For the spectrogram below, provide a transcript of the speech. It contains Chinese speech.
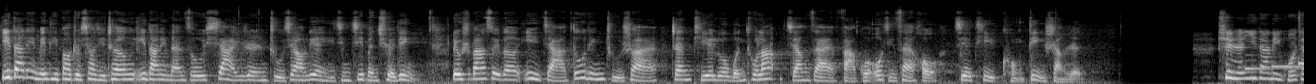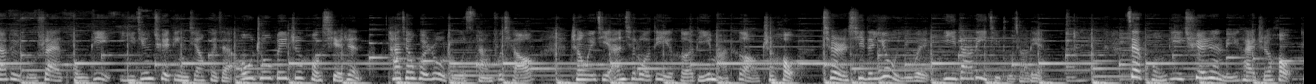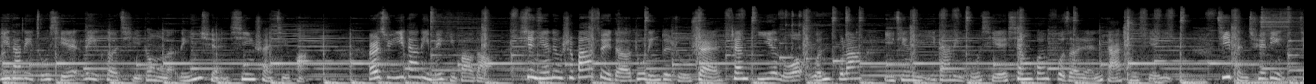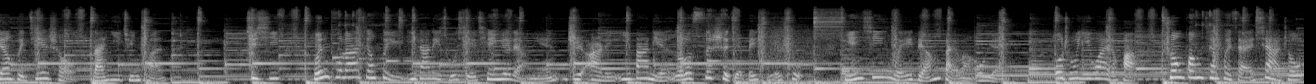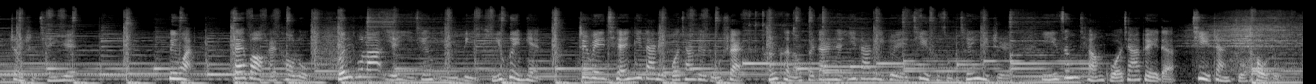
意大利媒体爆出消息称，意大利男足下一任主教练已经基本确定。六十八岁的意甲都灵主帅詹皮耶罗·文图拉将在法国欧锦赛后接替孔蒂上任。现任意大利国家队主帅孔蒂已经确定将会在欧洲杯之后卸任，他将会入主斯坦福桥，成为继安切洛蒂和迪马特奥之后，切尔西的又一位意大利籍主教练。在孔蒂确认离开之后，意大利足协立刻启动了遴选新帅计划。而据意大利媒体报道，现年六十八岁的都灵队主帅詹皮耶罗·文图拉已经与意大利足协相关负责人达成协议，基本确定将会接手蓝衣军团。据悉，文图拉将会与意大利足协签约两年，至二零一八年俄罗斯世界杯结束，年薪为两百万欧元。不出意外的话，双方将会在下周正式签约。另外，该报还透露，文图拉也已经与里皮会面。这位前意大利国家队主帅很可能会担任意大利队技术总监一职，以增强国家队的技战术厚度。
